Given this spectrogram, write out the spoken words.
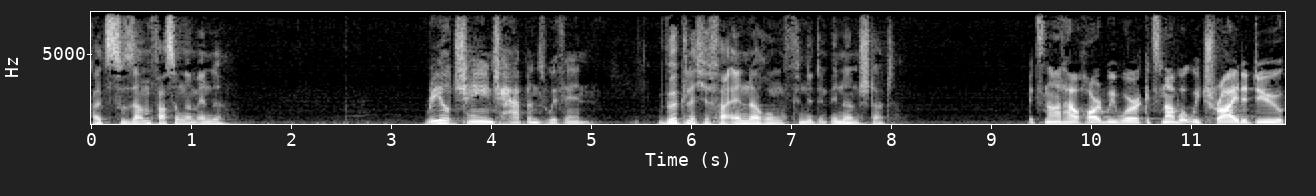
Als Zusammenfassung am Ende, real change happens within. wirkliche Veränderung findet im Innern statt. It's not how hard we work, it's not what we try to do,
